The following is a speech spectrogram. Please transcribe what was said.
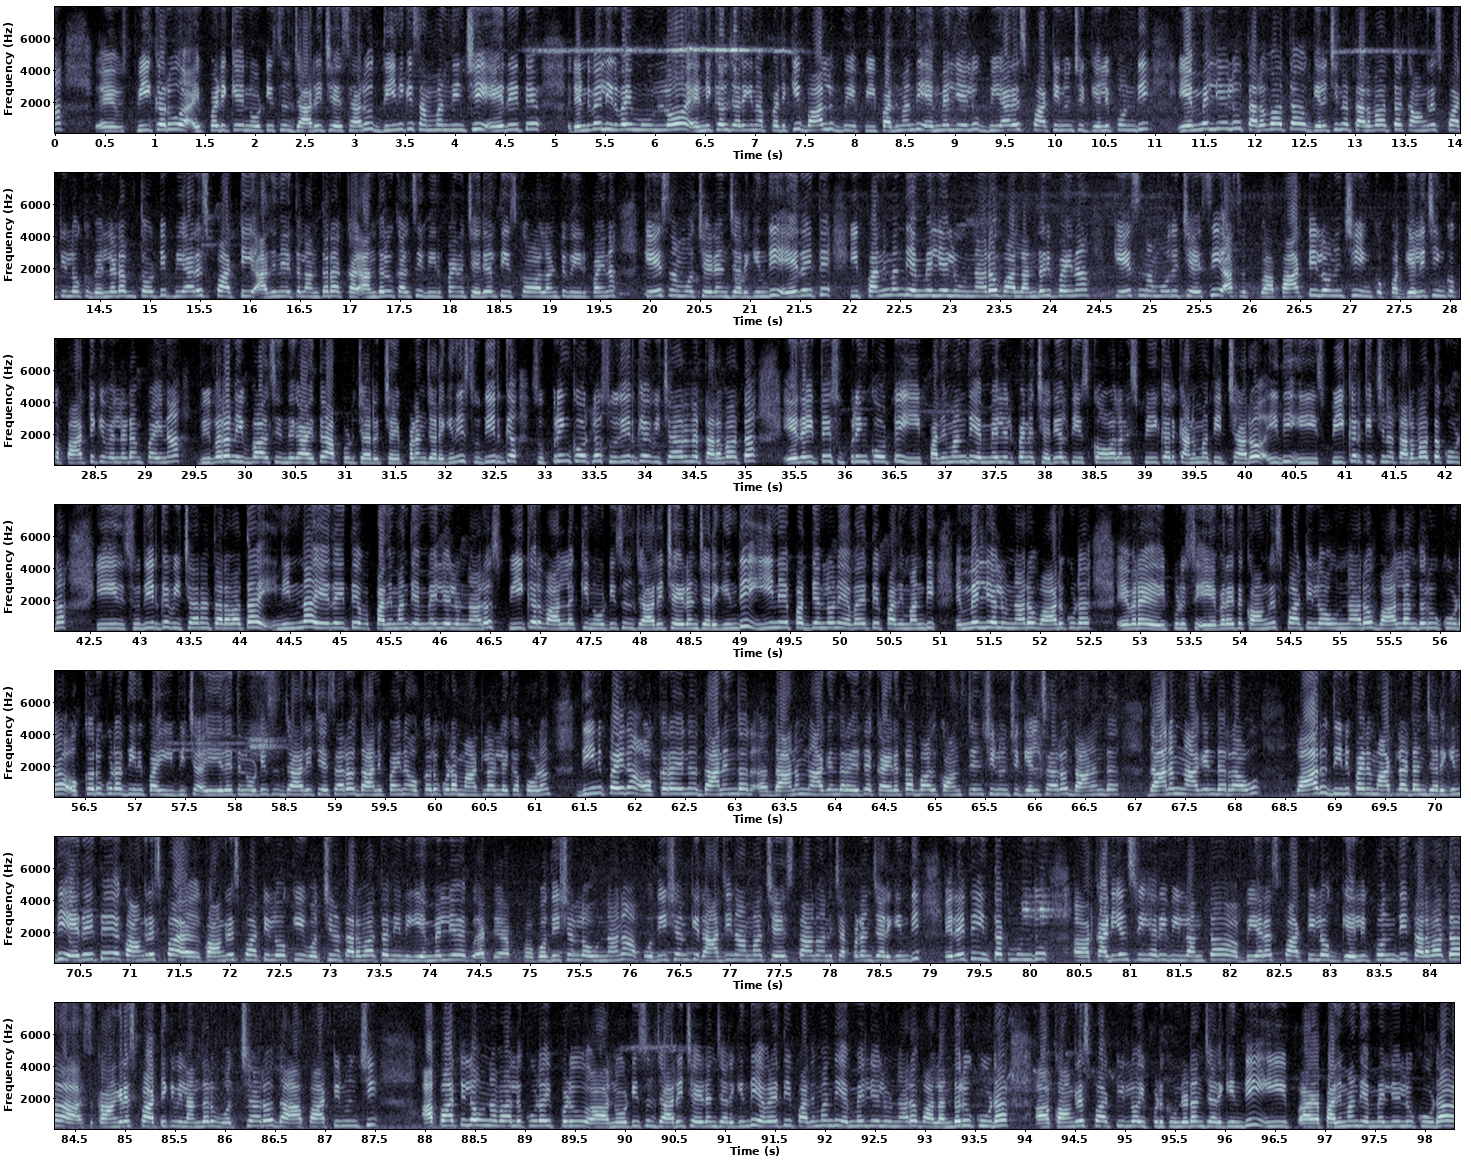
స్పీకరు ఇప్పటికే నోటీసులు జారీ చేశారు. దీనికి సంబంధించి ఏదైతే రెండు వేల ఇరవై మూడులో ఎన్నికలు జరిగినప్పటికీ వాళ్ళు ఈ పది మంది ఎమ్మెల్యేలు బీఆర్ఎస్ పార్టీ నుంచి గెలుపొంది. ఎమ్మెల్యేలు తర్వాత గెలిచిన తర్వాత కాంగ్రెస్ పార్టీలోకి వెళ్ళడంతో బీఆర్ఎస్ పార్టీ అధినేతలంతా క- అందరూ కలిసి వీరిపైన చర్యలు తీసుకోవాలంటూ వీరిపైన కేసు నమోదు చేయడం జరిగింది. ఏదైతే ఈ పది మంది ఎమ్మెల్యేలు ఉన్నారో వాళ్ళందరిపైన కేసు నమోదు చేసి అసలు పార్టీలో నుంచి ఇంకొక గెలిచి ఇంకొక పార్టీకి వెళ్ళడం పైన వివరణ ఇవ్వాల్సిందిగా అయితే అప్పుడు చెప్పడం జరిగింది. సుదీర్ఘ సుప్రీంకోర్టులో సుదీర్ఘ విచారణ తర్వాత ఏదైతే సుప్రీంకోర్టు ఈ పది మంది ఎమ్మెల్యేల పైన చర్యలు తీసుకోవాలని స్పీకర్కి అనుమతి ఇచ్చారో ఇది ఈ స్పీకర్కి ఇచ్చిన తర్వాత కూడా ఈ సుదీర్ఘ విచారణ తర్వాత నిన్న ఏదైతే పది మంది ఎమ్మెల్యేలు ఉన్నారో స్పీకర్ వాళ్ళకి నోటీసులు జారీ చేయడం జరిగింది. ఈ నేపథ్యంలోనే ఎవరైతే పది మంది ఎమ్మెల్యేలు ఉన్నారో వారు కూడా ఎవరై ఇప్పుడు ఎవరైతే కాంగ్రెస్ పార్టీలో ఉన్నారో వాళ్ళందరూ కూడా ఒక్కరు కూడా దీనిపై ఈ విచా ఏదైతే నోటీసులు జారీ చేశారో దానిపైన ఒక్కరు కూడా మాట్లాడలేకపోవడం దీనిపైన ఒక్కరైనా దానందర్ దానం నాగేందర్ అయితే ఖైరతాబాద్ కాన్స్టిట్యున్సీ నుంచి గెలిచారో దానందర్ దానం నాగేందర్ రావు వారు దీనిపైన మాట్లాడడం జరిగింది ఏదైతే కాంగ్రెస్ కాంగ్రెస్ పార్టీలోకి వచ్చిన తర్వాత నేను ఎమ్మెల్యే పొజిషన్లో ఉన్నానో ఆ పొజిషన్కి రాజీనామా చేస్తాను అని చెప్పడం జరిగింది ఏదైతే ఇంతకు ముందు కడియం శ్రీహరి వీళ్ళంతా బీఆర్ఎస్ పార్టీలో గెలిపొంది తర్వాత కాంగ్రెస్ పార్టీకి వీళ్ళందరూ వచ్చారో దా- ఆ పార్టీ నుంచి ఆ పార్టీలో ఉన్న వాళ్ళు కూడా ఇప్పుడు నోటీసులు జారీ చేయడం జరిగింది ఎవరైతే ఈ పది మంది ఎమ్మెల్యేలు ఉన్నారో వాళ్ళందరూ కూడా కాంగ్రెస్ పార్టీలో ఇప్పుడు ఉండడం జరిగింది ఈ పది మంది ఎమ్మెల్యేలు కూడా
